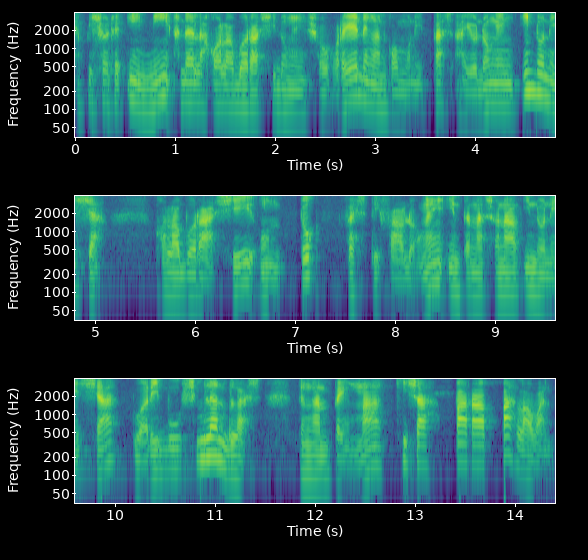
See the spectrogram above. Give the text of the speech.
Episode ini adalah kolaborasi Dongeng Sore dengan komunitas Ayo Dongeng Indonesia. Kolaborasi untuk Festival Dongeng Internasional Indonesia 2019 dengan tema Kisah Para Pahlawan.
